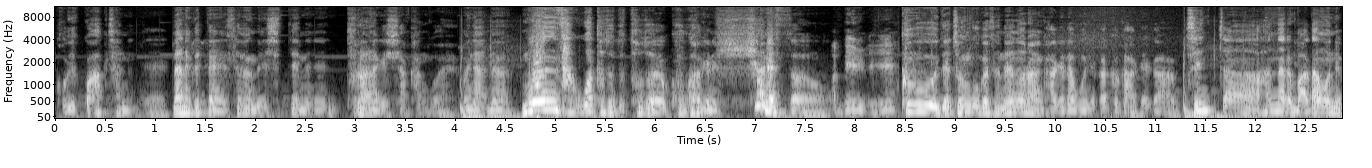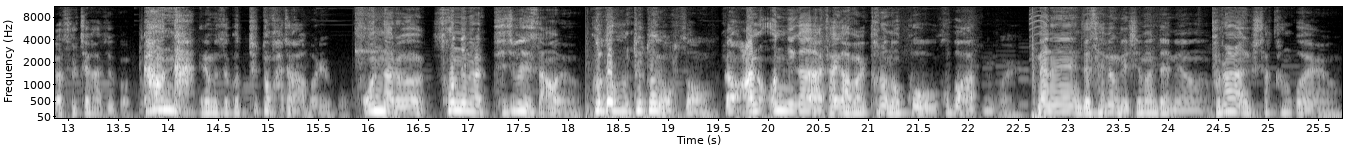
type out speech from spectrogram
거기 꽉 찼는데 나는 그때 새벽 4시 때면은 불안하기 시작한 거예요. 왜냐하면 뭔 사고가 터져도 터져요. 그 가게는 희한했어요. 아, 매일매일? 그 이제 전국에서 내놓으라는 가게다 보니까 그 가게가 진짜 한 날은 마담 언니가 술 취해가지고 가온나 이러면서 그 틸통 가져가 버리고 어느 날은 손님이랑 뒤집어지 싸워요 그러다 보면 틸통이 없어 그러니까 안 언니가 자기 가방에 털어놓고 호박하는 거예요 나는 이제 새벽 4시만 되면 불안하기 시작한 거예요.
